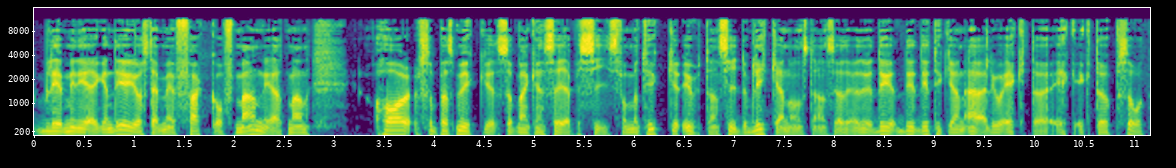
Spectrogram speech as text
blev min egen, det är just det med fuck off money, att man har så pass mycket så att man kan säga precis vad man tycker utan sidoblickar någonstans. Det, det, det tycker jag är en ärlig och äkta, äkta uppsåt.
